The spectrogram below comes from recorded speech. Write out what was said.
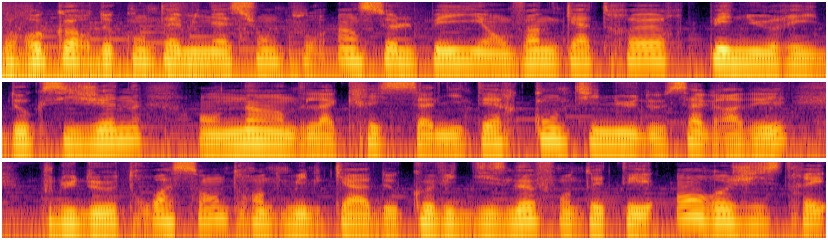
Record de contamination pour un seul pays en 24 heures, pénurie d'oxygène. En Inde, la crise sanitaire continue de s'aggraver. Plus de 330 000 cas de Covid-19 ont été enregistrés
